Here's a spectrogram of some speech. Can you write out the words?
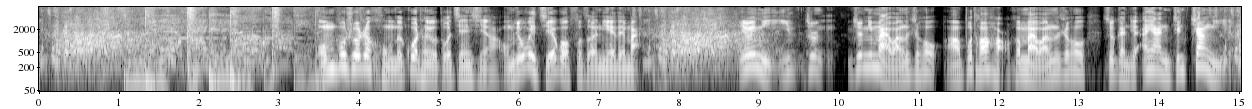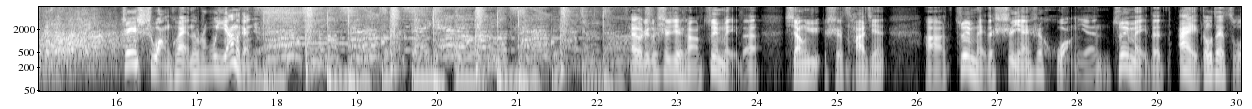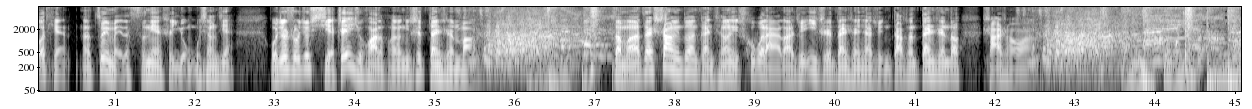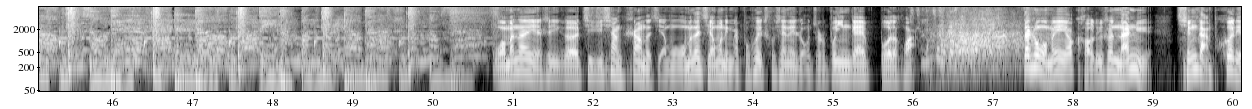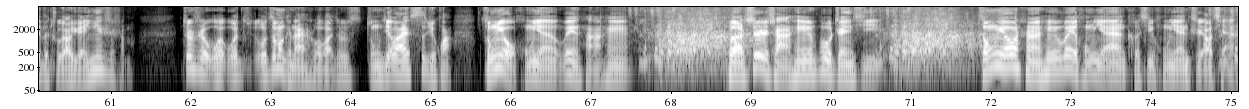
我们不说这哄的过程有多艰辛啊，我们就为结果负责，你也得买，因为你一就是就是你买完了之后啊不讨好，和买完了之后就感觉哎呀你真仗义，真爽快，那不是不一样的感觉。还有这个世界上最美的相遇是擦肩，啊最美的誓言是谎言，最美的爱都在昨天，那最美的思念是永不相见。我就说，就写这句话的朋友，你是单身吗？怎么在上一段感情里出不来了，就一直单身下去？你打算单身到啥时候啊？我们呢也是一个积极向上的节目，我们的节目里面不会出现那种就是不应该播的话，但是我们也要考虑说男女情感破裂的主要原因是什么。就是我我我这么跟大家说吧，就是总结完四句话：总有红颜为啥黑？可是闪黑不珍惜？总有闪黑为红颜，可惜红颜只要钱。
